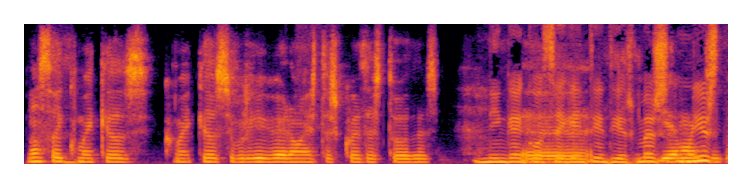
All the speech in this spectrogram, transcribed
Não sei como é que eles, como é que eles sobreviveram a estas coisas todas. Ninguém consegue uh, entender, mas é neste,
